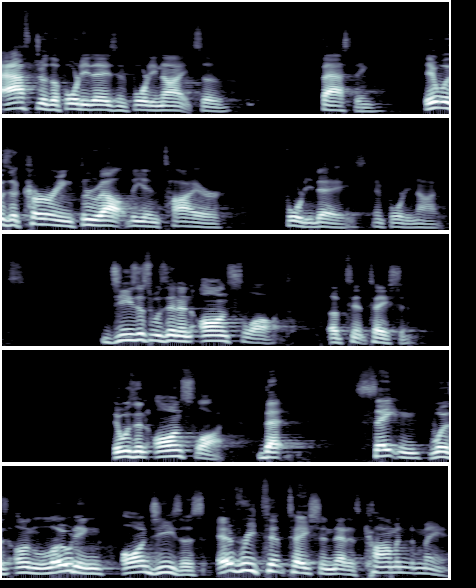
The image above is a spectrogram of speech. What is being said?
after the 40 days and 40 nights of fasting. It was occurring throughout the entire 40 days and 40 nights. Jesus was in an onslaught of temptation. It was an onslaught that Satan was unloading on Jesus every temptation that is common to man.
